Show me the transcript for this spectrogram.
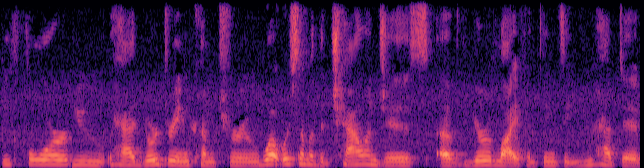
before you had your dream come true? What were some of the challenges of your life and things that you had to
